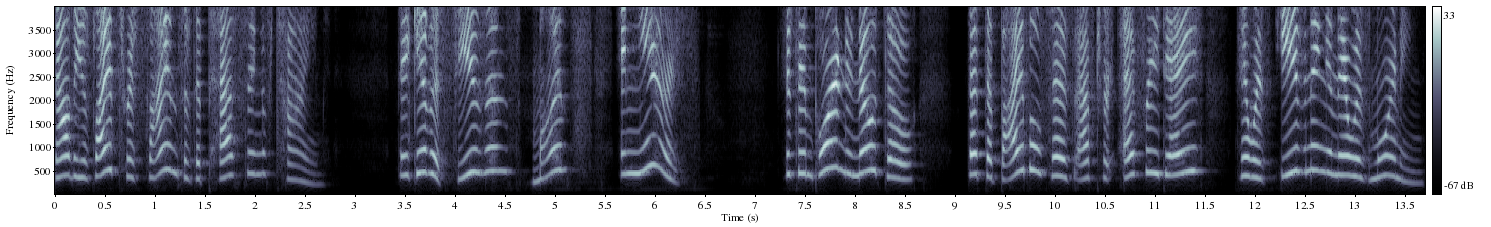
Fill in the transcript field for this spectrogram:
Now, these lights were signs of the passing of time. They give us seasons, months, and years. It's important to note, though, that the Bible says after every day there was evening and there was morning.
